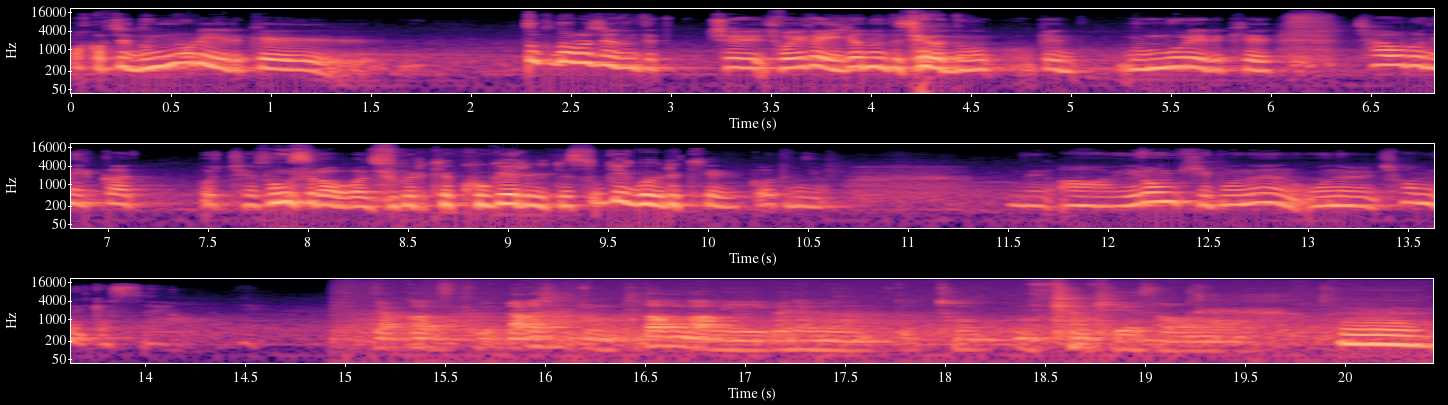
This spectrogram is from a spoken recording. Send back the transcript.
어, 갑자기 눈물이 이렇게 뚝 떨어지는데 제, 저희가 이겼는데 제가 눈, 이렇게 눈물이 이렇게 차오르니까 또 죄송스러워가지고 이렇게 고개를 이렇게 숙이고 이렇게 했거든요. 네, 아 이런 기분은 오늘 처음 느꼈어요. 약간 그 나가실 때 좀 부담감이 왜냐면 또전 경기에서 음,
